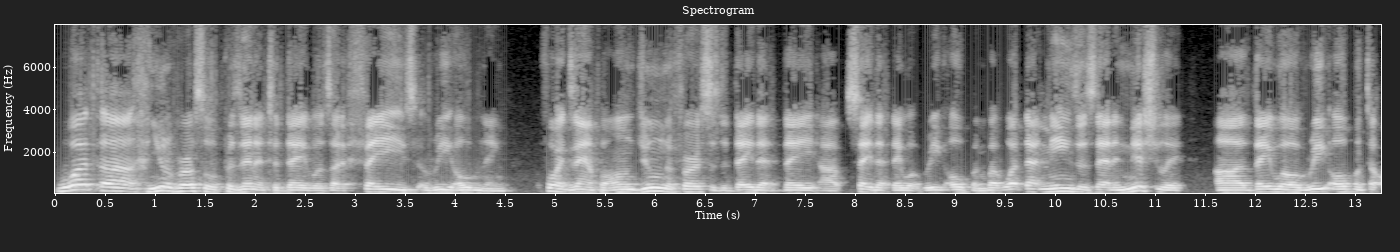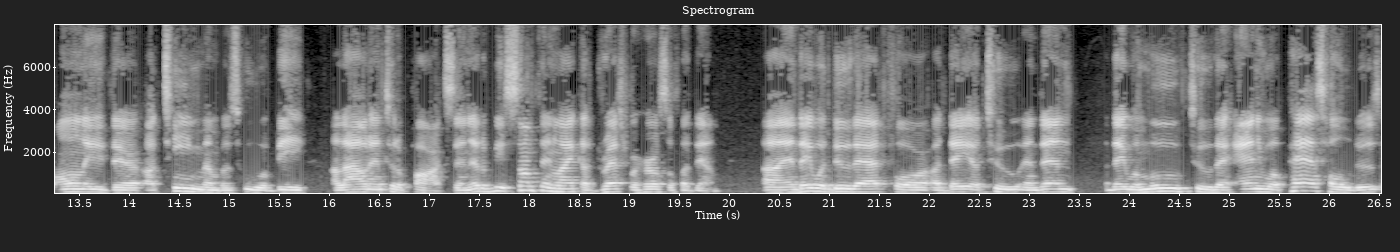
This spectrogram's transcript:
What uh, Universal presented today was a phased reopening. For example, on June the 1st is the day that they uh, say that they will reopen. But what that means is that initially uh, they will reopen to only their uh, team members who will be allowed into the parks. And it'll be something like a dress rehearsal for them. Uh, and they will do that for a day or two. And then they will move to the annual pass holders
